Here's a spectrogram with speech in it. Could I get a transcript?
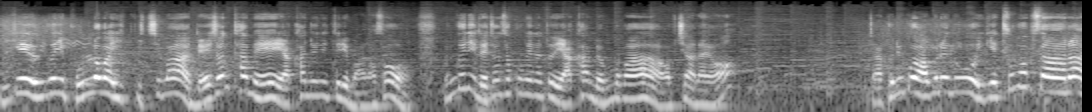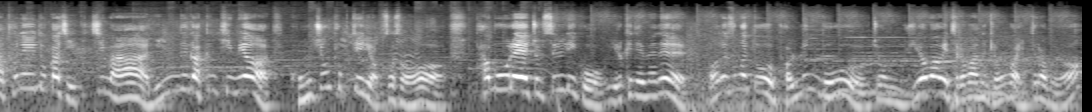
이게 은근히 볼러가 있, 지만 뇌전탑에 약한 유닛들이 많아서 은근히 뇌전석궁에는 또 약한 면모가 없지 않아요. 자 그리고 아무래도 이게 투법사라 토네이도까지 있지만 린드가 끊기면 공중폭딜이 없어서 파볼에 좀 쓸리고 이렇게 되면은 어느 순간 또 벌룬도 좀 위험하게 들어가는 경우가 있더라고요.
